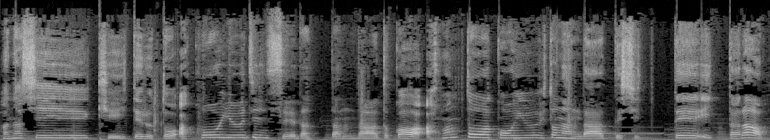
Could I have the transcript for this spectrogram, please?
話聞いてると、あ、こういう人生だったんだとか、あ、本当はこういう人なんだって知っていったら、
